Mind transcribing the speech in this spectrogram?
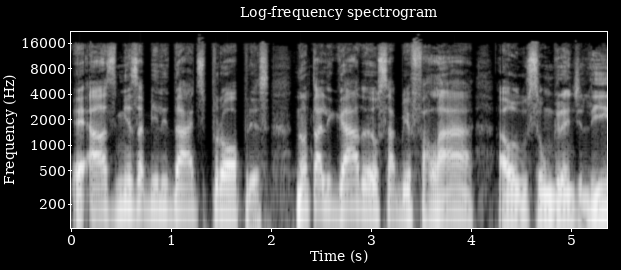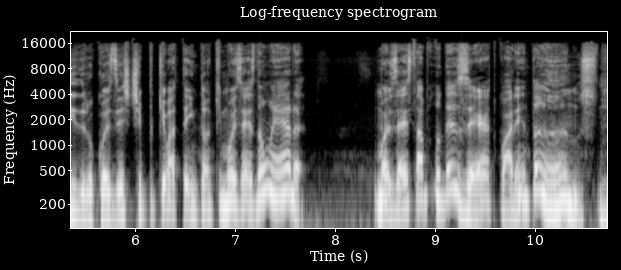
é, às minhas habilidades próprias, não está ligado a eu saber falar, a ser um grande líder, ou coisa desse tipo, porque até então aqui Moisés não era. Moisés estava no deserto, 40 anos.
